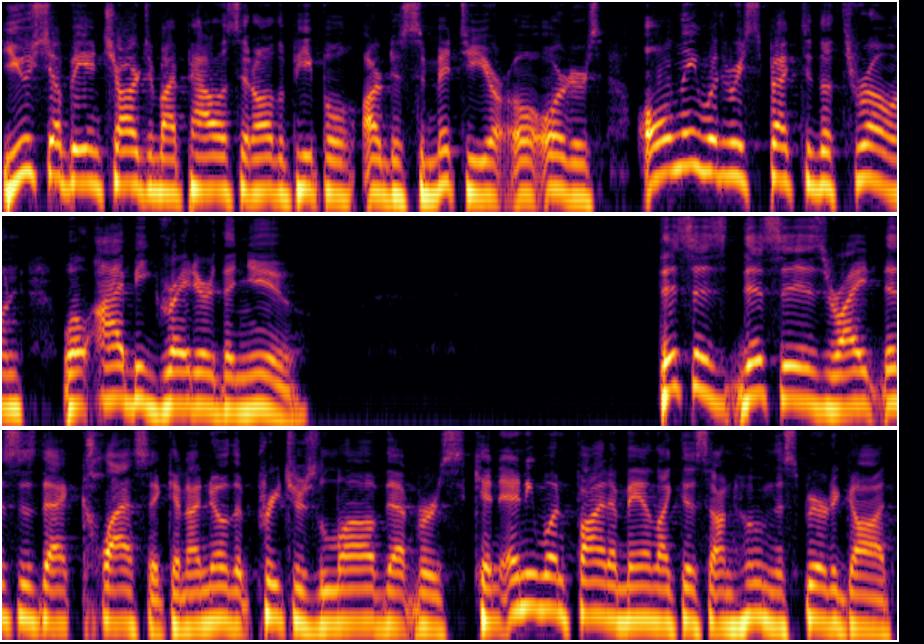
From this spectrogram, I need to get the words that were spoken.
You shall be in charge of my palace, and all the people are to submit to your orders. Only with respect to the throne will I be greater than you. This is this is right. This is that classic, and I know that preachers love that verse. Can anyone find a man like this on whom the Spirit of God?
